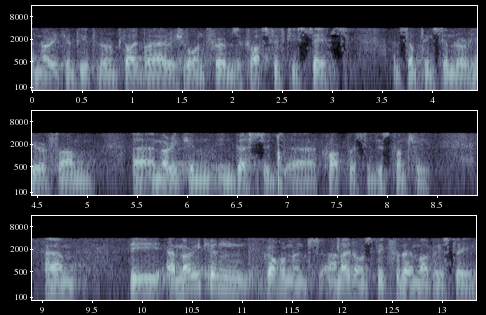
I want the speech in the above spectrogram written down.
American people are employed by Irish-owned firms across 50 states, and something similar here from American invested uh, corporates in this country. Um, the American government, and I don't speak for them obviously,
